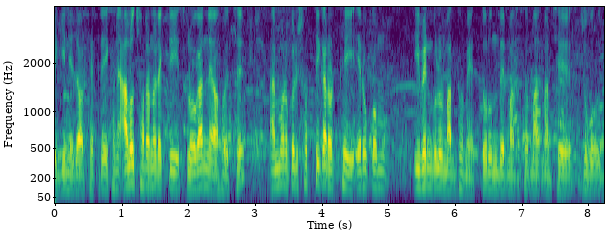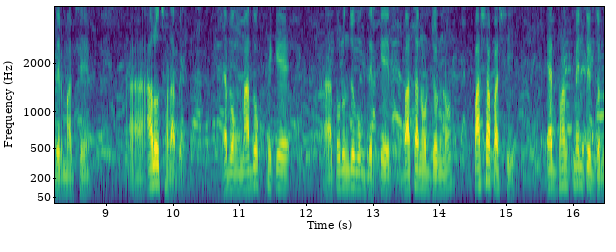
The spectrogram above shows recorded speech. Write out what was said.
এগিয়ে নিয়ে যাওয়ার ক্ষেত্রে। এখানে আলো ছড়ানোর একটি স্লোগান নেওয়া হয়েছে। আমি মনে করি সত্যিকার অর্থেই এরকম ইভেন্টগুলোর মাধ্যমে, তরুণদের মাধ্যমে মাঝে, যুবকদের মাঝে আলো ছড়াবে এবং মাদক থেকে তরুণ যুবকদেরকে বাঁচানোর জন্য, পাশাপাশি অ্যাডভান্সমেন্টের জন্য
